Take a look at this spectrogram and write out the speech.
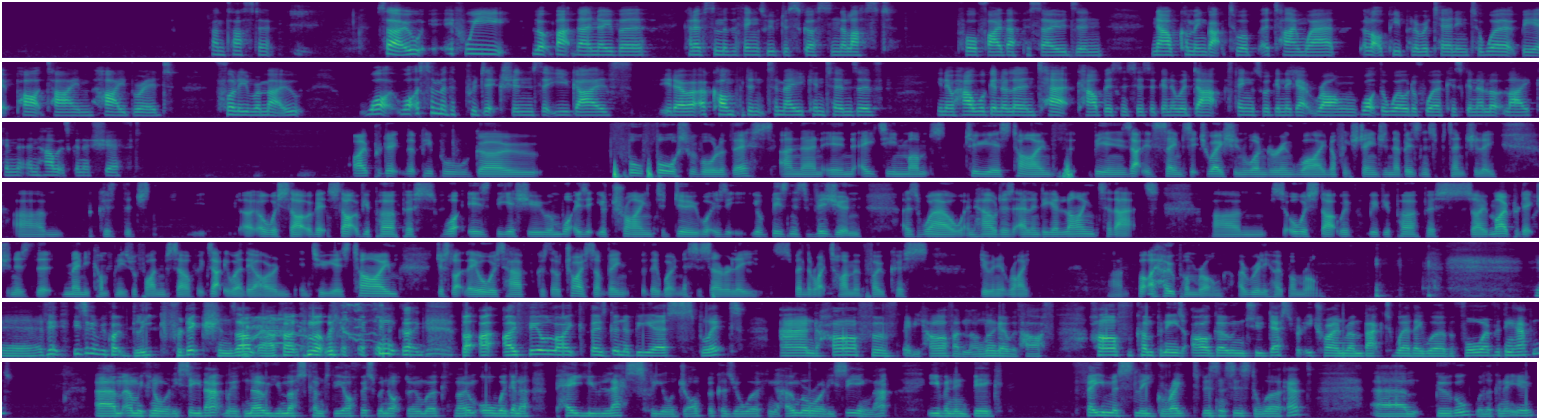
Fantastic. So if we look back then over kind of some of the things we've discussed in the last four or five episodes and now coming back to a, a time where a lot of people are returning to work, be it part time, hybrid, fully remote. What what are some of the predictions that you guys you know are confident to make in terms of you know how we're going to learn tech, how businesses are going to adapt, things we're going to get wrong, what the world of work is going to look like, and and how it's going to shift. I predict that people will go full force with all of this, and then in 18 months, two years' time, be in exactly the same situation, wondering why nothing's changed in their business potentially. Um, because they just I always start with it. Start with your purpose. What is the issue, and what is it you're trying to do? What is it your business vision as well, and how does L and D align to that? Um, so always start with with your purpose. So my prediction is that many companies will find themselves exactly where they are in, in two years' time, just like they always have, because they'll try something, but they won't necessarily spend the right time and focus doing it right. Um, but I hope I'm wrong. I really hope I'm wrong. Yeah, these are going to be quite bleak predictions, aren't they? I can't come up with, but I, I feel like there's going to be a split, and half of maybe half. I don't know. I'm going to go with half. Half of companies are going to desperately try and run back to where they were before everything happened. Um, and we can already see that with no, you must come to the office. We're not doing work from home, or we're going to pay you less for your job because you're working at home. We're already seeing that, even in big, famously great businesses to work at. Um, Google, we're looking at you.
